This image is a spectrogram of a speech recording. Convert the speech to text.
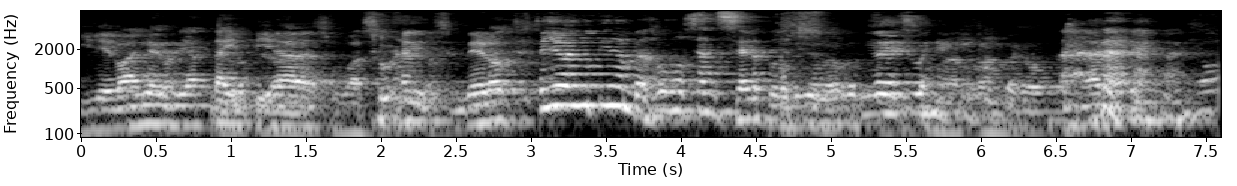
y le vale riata y tira su basura en los senderos. Señores, no tienen razón, no sean cerdos. Iba a decir un equipo, pero...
